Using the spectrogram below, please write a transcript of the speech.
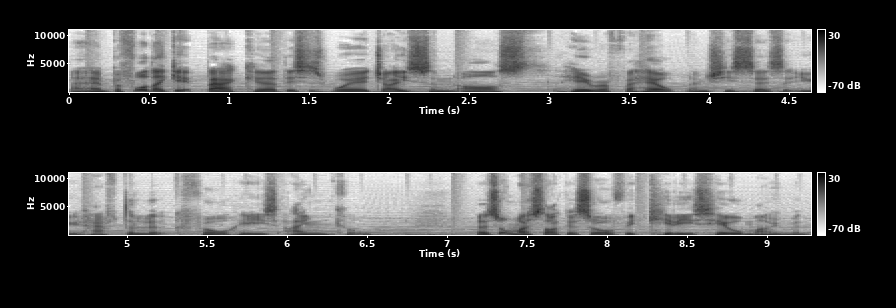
and before they get back, uh, this is where Jason asks Hera for help, and she says that you have to look for his ankle. There's almost like a sort of Achilles heel moment.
